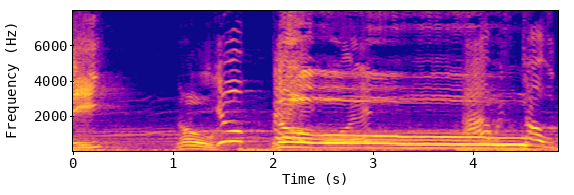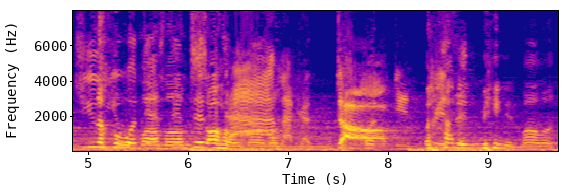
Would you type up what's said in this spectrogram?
me. no. You No. I always told you No, you were Mama, destined to sorry, die Mama. like a dog in But I didn't mean it, Mama.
